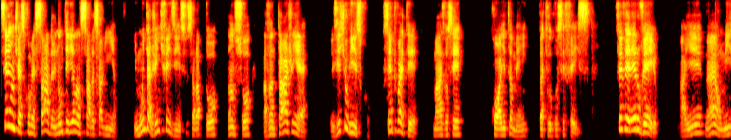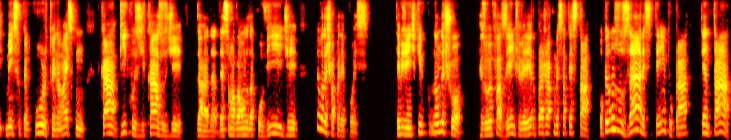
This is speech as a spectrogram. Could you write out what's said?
Se ele não tivesse começado, ele não teria lançado essa linha. E muita gente fez isso, se adaptou, lançou. A vantagem é, existe o risco, sempre vai ter, mas você colhe também daquilo que você fez. Fevereiro veio, aí, né, um mês super curto, ainda mais com picos de casos de, da, da, dessa nova onda da Covid. Eu vou deixar para depois. Teve gente que não deixou, resolveu fazer em fevereiro para já começar a testar, ou pelo menos usar esse tempo para tentar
